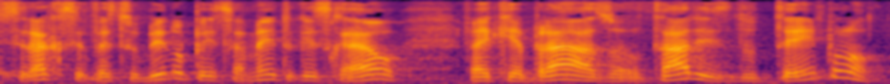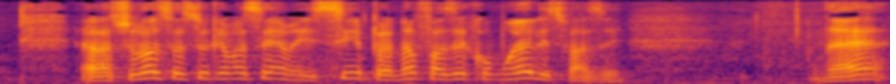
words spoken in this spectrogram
será que vai subir no pensamento que Israel vai quebrar os altares do templo? Ela falou, e sim, para não fazer como eles fazem. Né?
